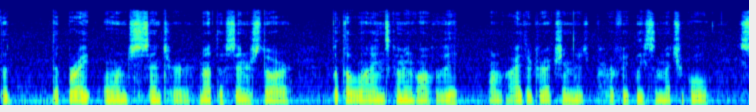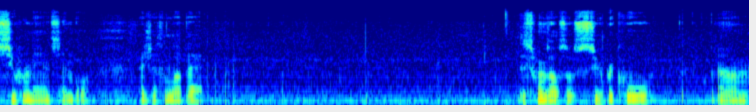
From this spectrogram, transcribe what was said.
the the bright orange center, not the center star, but the lines coming off of it on either direction, there's perfectly symmetrical Superman symbol. I just love that. This one's also super cool. Um,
